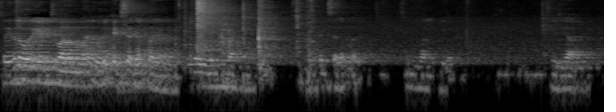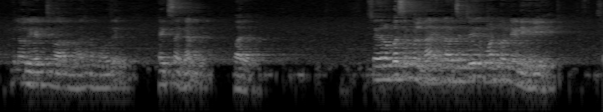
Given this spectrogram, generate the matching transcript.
ஸோ இதில் ஒரு எட்ஜ் வர மாதிரி ஒரு ஹெக்ஸகன் வரையணும் இதில் ஒரு எட்ஜ் வர மாதிரி நம்ம ஒரு ஹெக்ஸகன் வரும் ஸோ இது ரொம்ப சிம்பிள் தான். இதில் வச்சுட்டு ஒன் டுவெண்ட்டி டிகிரி ஸோ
